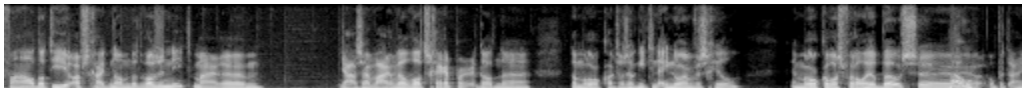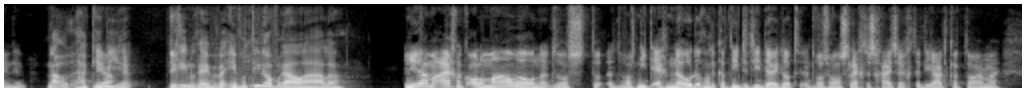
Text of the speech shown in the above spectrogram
verhaal dat hij hier afscheid nam, dat was er niet. Maar uh, ja, zij waren wel wat scherper dan, dan Marokko. Het was ook niet een enorm verschil. En Marokko was vooral heel boos nou. op het einde. Nou, Hakimi, ja. die ging nog even bij Infantino verhaal halen. Ja, maar eigenlijk allemaal wel. Het was, het was niet echt nodig, want ik had niet het idee dat... Het was wel een slechte scheidsrechter die uit Qatar, maar...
